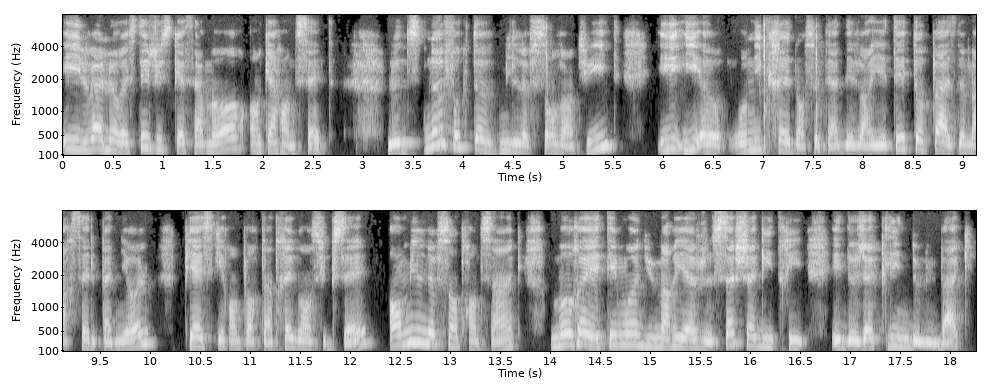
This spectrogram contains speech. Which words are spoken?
et il va le rester jusqu'à sa mort en 47. Le 9 octobre 1928, euh, on y crée dans ce théâtre des variétés Topaz de Marcel Pagnol, pièce qui remporte un très grand succès. En 1935, Moret est témoin du mariage de Sacha Guitry et de Jacqueline de Lubac.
